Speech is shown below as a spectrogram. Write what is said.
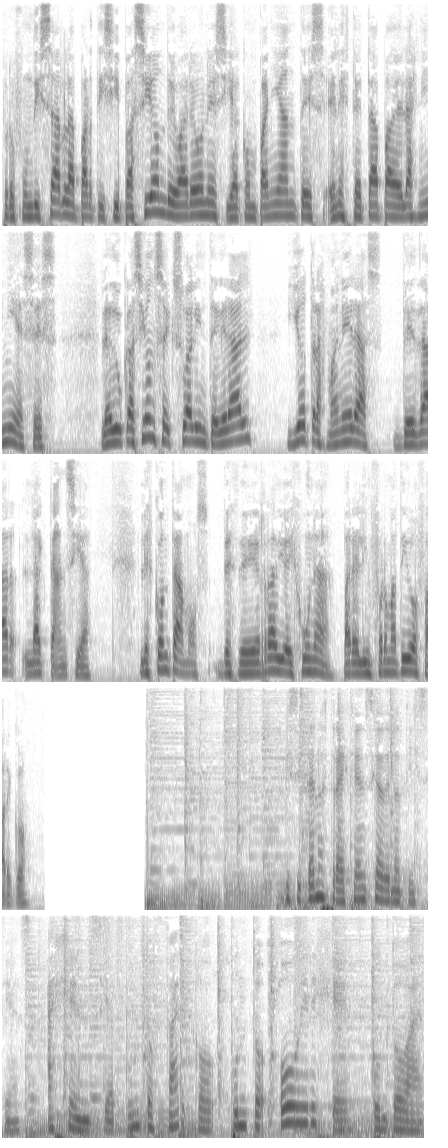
profundizar la participación de varones y acompañantes en esta etapa de las niñeces, la educación sexual integral y otras maneras de dar lactancia. Les contamos desde Radio Aijuna para el informativo Farco. Visita nuestra agencia de noticias, agencia.farco.org.ar.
